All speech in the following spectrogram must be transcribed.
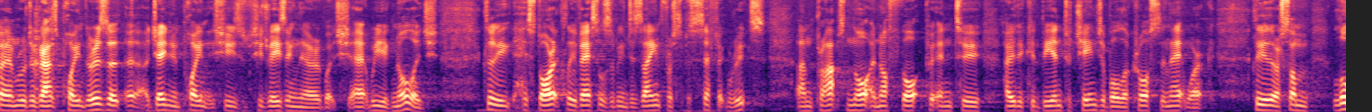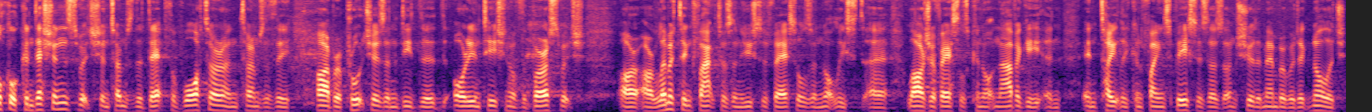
um, Rhoda Grant's point, there is a, a genuine point that she's, she's raising there, which uh, we acknowledge. Clearly, historically, vessels have been designed for specific routes and perhaps not enough thought put into how they could be interchangeable across the network. Clearly there are some local conditions which in terms of the depth of water, and in terms of the harbour approaches and indeed the, the orientation of the berths which are, are limiting factors in the use of vessels and not least uh, larger vessels cannot navigate in, in tightly confined spaces as I'm sure the member would acknowledge.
